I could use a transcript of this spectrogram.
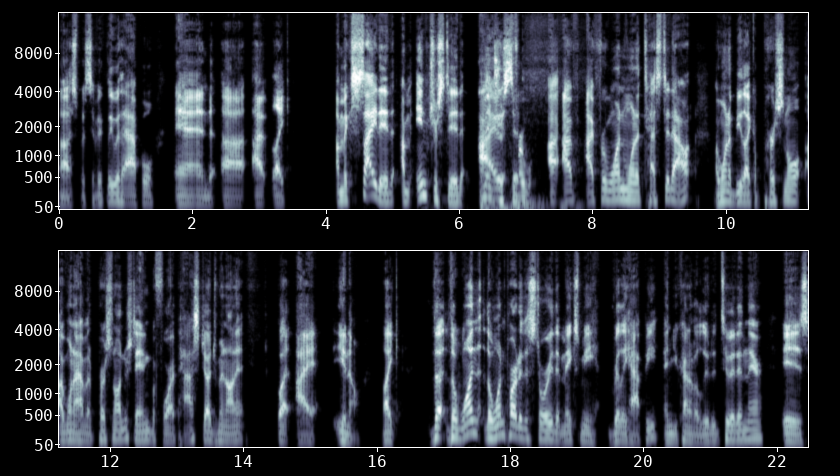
uh, specifically with Apple, and uh, I like. I'm excited. I'm interested. I'm interested. I, for, I, I've, I for one want to test it out. I want to be like a personal. I want to have a personal understanding before I pass judgment on it. But I, you know, like the the one the one part of the story that makes me really happy, and you kind of alluded to it in there, is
